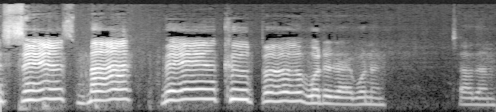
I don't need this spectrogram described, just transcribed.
Is my man Cooper. What did I want to tell them?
